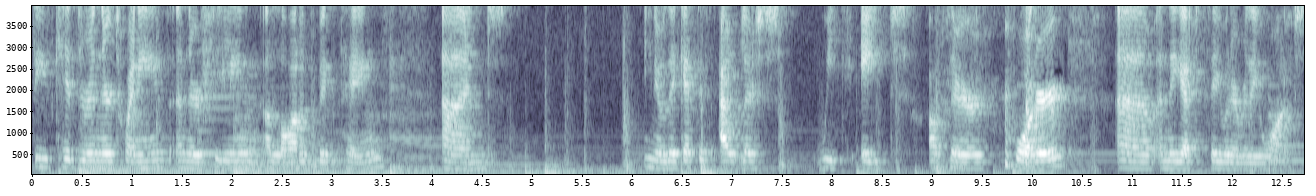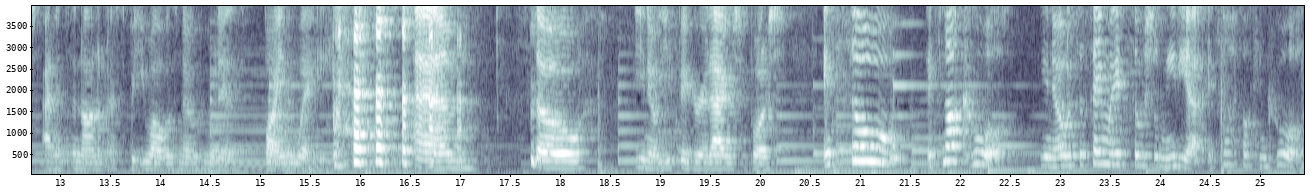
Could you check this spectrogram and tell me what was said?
these kids are in their twenties and they're feeling a lot of big things, and you know they get this outlet week eight of their quarter. Um, and they get to say whatever they want, and it's anonymous, but you always know who it is, by the way. um, so, you know, you figure it out, but it's so, it's not cool. You know, it's the same way as social media. It's not fucking cool.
